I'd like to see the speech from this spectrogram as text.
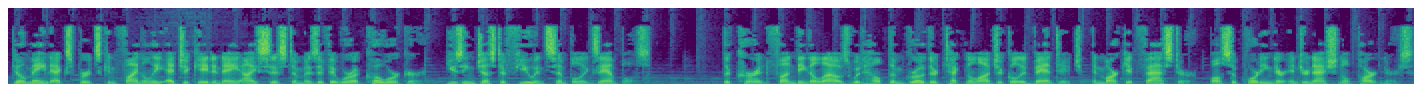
domain experts can finally educate an AI system as if it were a coworker, using just a few and simple examples. The current funding allows would help them grow their technological advantage, and market faster, while supporting their international partners.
